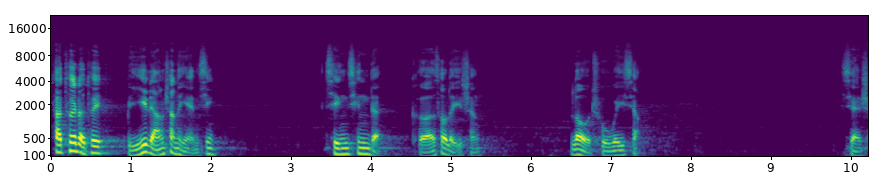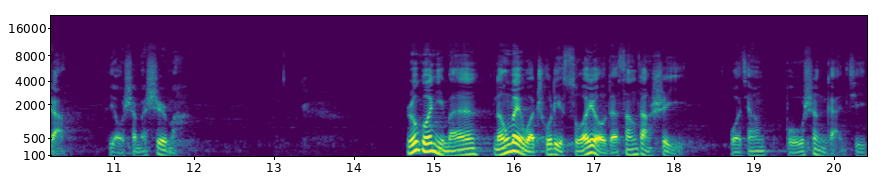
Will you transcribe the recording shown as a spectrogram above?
他推了推鼻梁上的眼镜，轻轻的咳嗽了一声，露出微笑。先生，有什么事吗？如果你们能为我处理所有的丧葬事宜，我将不胜感激。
